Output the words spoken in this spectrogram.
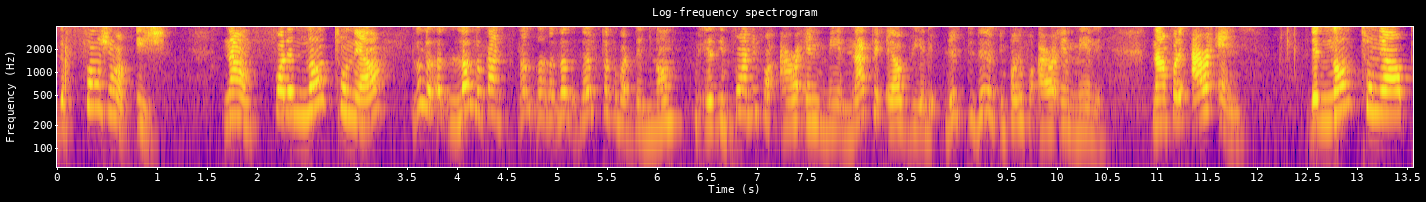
the function of each. Now, for the non-tunnel, let, look at let, us talk about the non. It's important for RN mainly, not the LV. This this is important for RN mainly. Now, for the RNs, the non-tunnel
